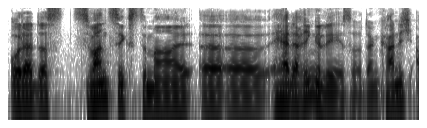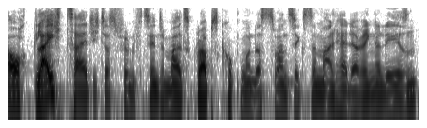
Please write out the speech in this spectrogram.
oder das 20. Mal äh, äh, Herr der Ringe lese. Dann kann ich auch gleichzeitig das 15. Mal Scrubs gucken und das 20. Mal Herr der Ringe lesen,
